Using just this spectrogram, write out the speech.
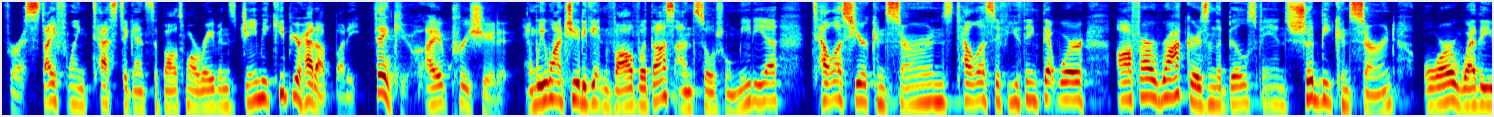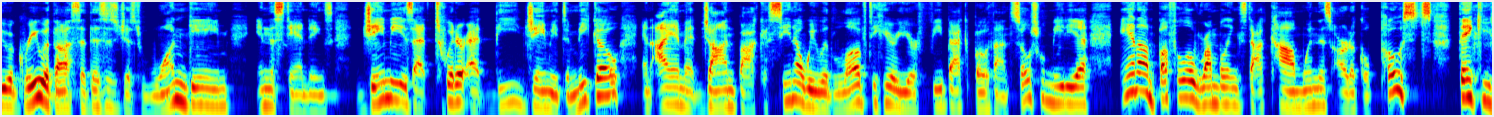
for a stifling test against the Baltimore Ravens. Jamie, keep your head up, buddy. Thank you. I appreciate it. And we want you to get involved with us on social media. Tell us your concerns. Tell us if you think that we're off our rockers and the Bills fans should be concerned, or whether you agree with us that this is just one game in the standings. Jamie is at Twitter at the Jamie D'Amico, and I am at John Boccacino. We would love to hear your feedback both on social media and on BuffaloRumblings.com when this article posts. Thank you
